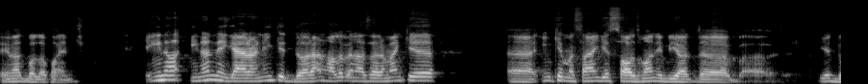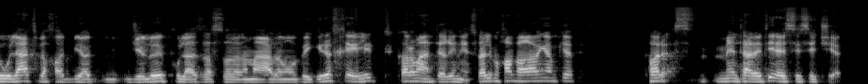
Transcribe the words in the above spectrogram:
قیمت بالا پایین میشه. اینا اینا نگرانی که دارن حالا به نظر من که این که مثلا یه سازمانی بیاد یه دولت بخواد بیاد جلوی پول از دست دادن مردم رو بگیره خیلی کار منطقی نیست. ولی می‌خوام فقط بگم که کار منتالیتی SEC چیه؟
